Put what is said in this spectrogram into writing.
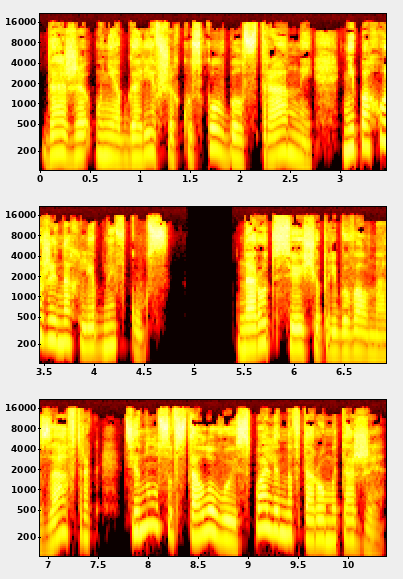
Даже у необгоревших кусков был странный, не похожий на хлебный вкус. Народ все еще пребывал на завтрак, тянулся в столовую и спален на втором этаже.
